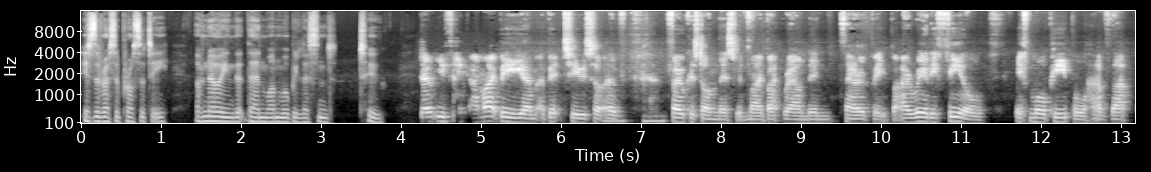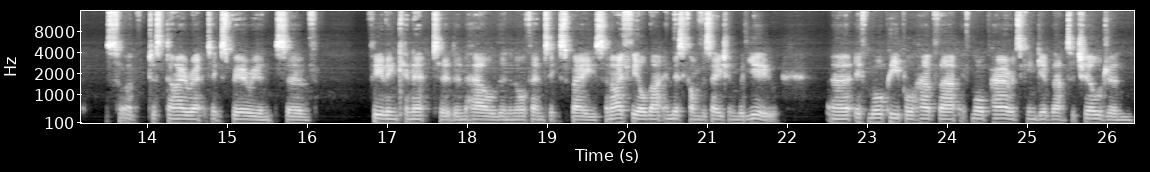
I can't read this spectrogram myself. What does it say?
is the reciprocity of knowing that then one will be listened to don't you think I might be um, a bit too sort of focused on this with my background in therapy? But I really feel if more people have that sort of just direct experience of feeling connected and held in an authentic space, and I feel that in this conversation with you, uh, if more people have that, if more parents can give that to children,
